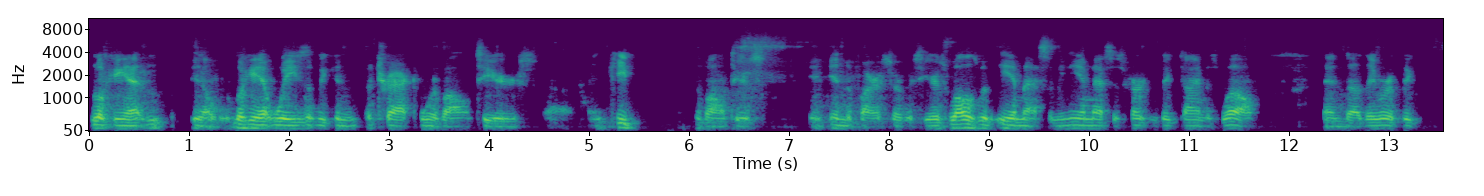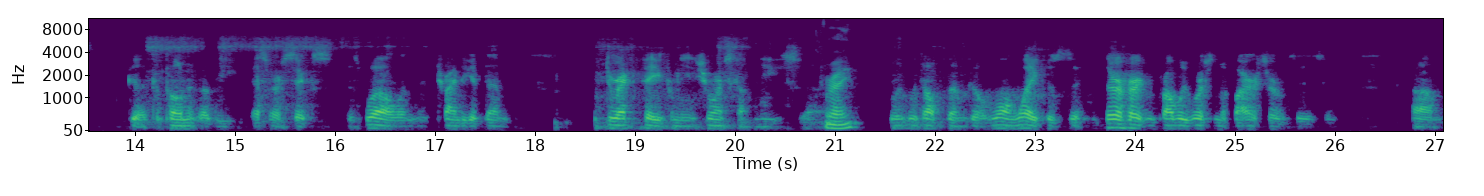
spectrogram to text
looking at, you know, looking at ways that we can attract more volunteers uh, and keep the volunteers in, the fire service here, as well as with EMS. I mean, EMS is hurting big time as well, and uh, they were a big uh, component of the SR6 as well, and trying to get them direct pay from the insurance companies. Uh, right. Would, would, help them go a long way because they're hurting probably worse than the fire services. And, um,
